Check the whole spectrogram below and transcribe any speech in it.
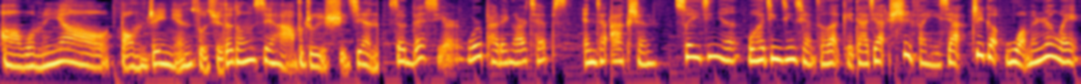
啊，我们要把我们这一年所学的东西哈，付诸于实践。So this year we're putting our tips into action。 所以今年我和晶晶选择了给大家示范一下这个我们认为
